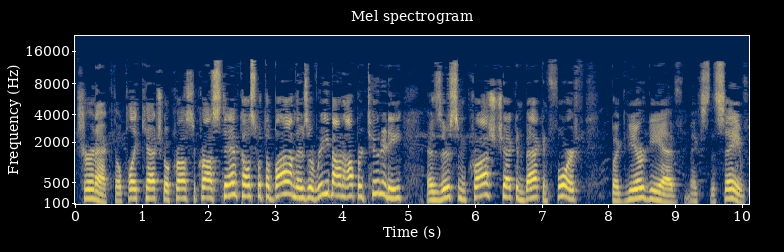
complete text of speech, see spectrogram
Cernak, they'll play catch, go cross to cross. Stamkos with the bomb. There's a rebound opportunity as there's some cross checking back and forth, but Georgiev makes the save.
